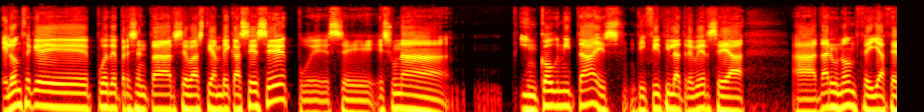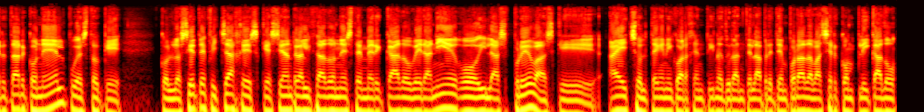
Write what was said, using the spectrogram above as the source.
El 11 que puede presentar Sebastián Becasese, pues eh, es una incógnita, es difícil atreverse a, a dar un 11 y acertar con él, puesto que con los siete fichajes que se han realizado en este mercado veraniego y las pruebas que ha hecho el técnico argentino durante la pretemporada va a ser complicado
